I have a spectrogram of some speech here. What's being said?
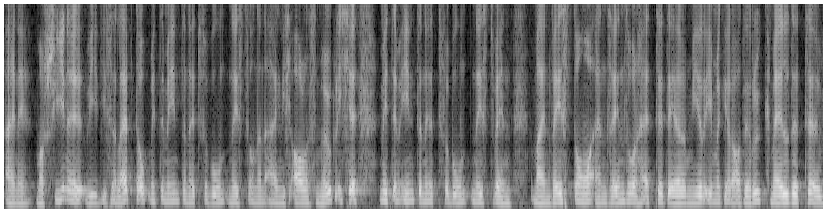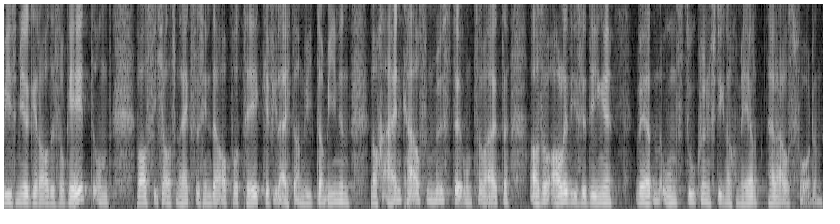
eine Maschine wie dieser Laptop mit dem Internet verbunden ist, sondern eigentlich alles Mögliche mit dem Internet verbunden ist, wenn mein Veston einen Sensor hätte, der mir immer gerade rückmeldet, äh, wie es mir gerade so geht und was ich als nächstes in der Apotheke vielleicht an Vitaminen noch einkaufen müsste und so weiter. Also alle diese Dinge werden uns zukünftig noch mehr herausfordern.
